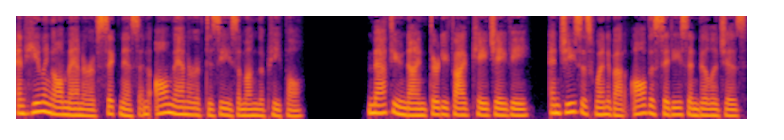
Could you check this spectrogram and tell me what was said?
and healing all manner of sickness and all manner of disease among the people. Matthew 9:35 KJV And Jesus went about all the cities and villages,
